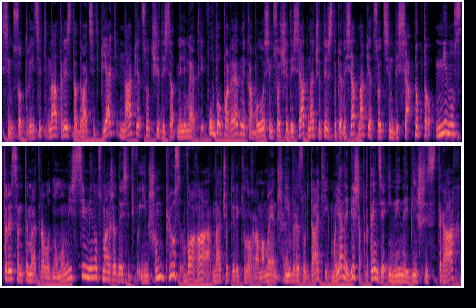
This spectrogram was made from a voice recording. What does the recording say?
730 на 325 на 560 мм. У попередника було 760 на 450 на 570. Тобто мінус 3 см в одному місці, мінус майже 10 в іншому, плюс вага на 4 кг менше. І в результаті моя найбільша претензія і мій найбільший страх.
